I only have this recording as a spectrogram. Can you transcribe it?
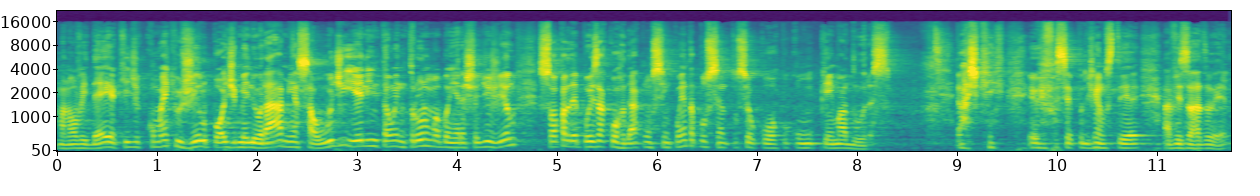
uma nova ideia aqui de como é que o gelo pode melhorar a minha saúde, e ele então entrou numa banheira cheia de gelo, só para depois acordar com 50% do seu corpo com queimaduras. Eu acho que eu e você podíamos ter avisado ele,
